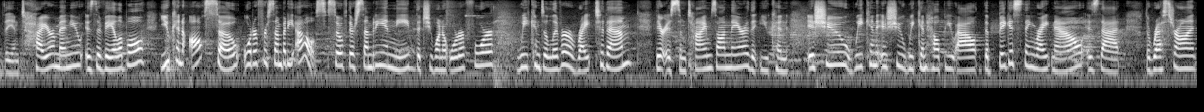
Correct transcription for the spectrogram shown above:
The entire menu is available. You can also order for somebody else. So if there's somebody in need that you want to order for, we can deliver right to them. There is some times on there that you can issue, we can issue, we can help you out. The biggest thing right now is that the restaurant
